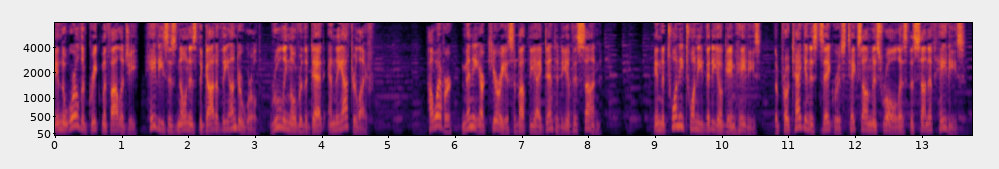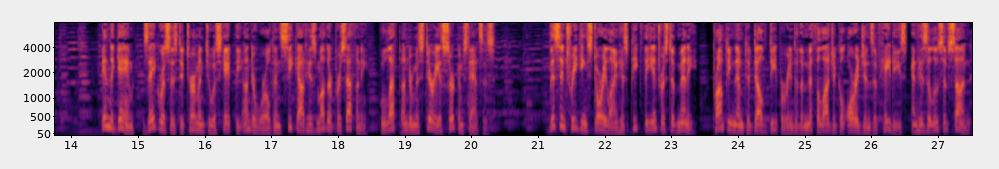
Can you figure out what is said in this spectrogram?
In the world of Greek mythology, Hades is known as the god of the underworld, ruling over the dead and the afterlife. However, many are curious about the identity of his son. In the 2020 video game Hades, the protagonist Zagreus takes on this role as the son of Hades. In the game, Zagreus is determined to escape the underworld and seek out his mother Persephone, who left under mysterious circumstances. This intriguing storyline has piqued the interest of many, prompting them to delve deeper into the mythological origins of Hades and his elusive son.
